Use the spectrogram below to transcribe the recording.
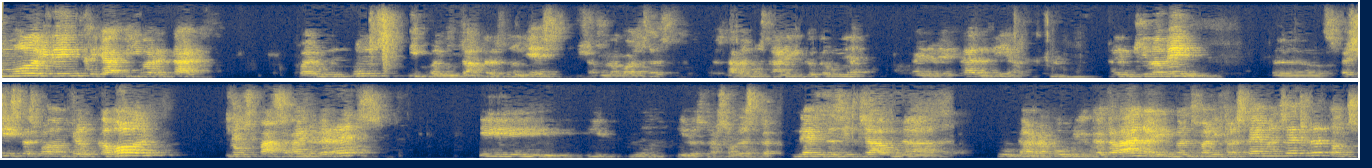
molt evident que hi ha llibertat per un- uns i per uns altres no hi és. Això és una cosa que es- està demostrant aquí a Catalunya gairebé cada dia. Tranquil·lament, eh, els feixistes poden fer el que volen, no els passa gairebé res, i, i, i les persones que podem desitjar una, una república catalana i ens manifestem, etc., doncs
